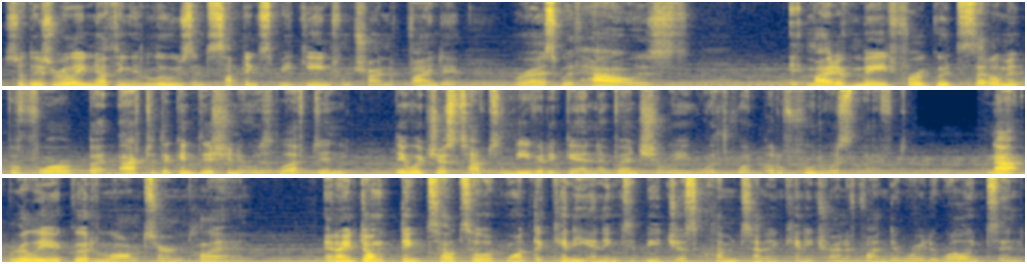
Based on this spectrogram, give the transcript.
So there's really nothing to lose and something to be gained from trying to find it, whereas with Howe's, it might have made for a good settlement before, but after the condition it was left in, they would just have to leave it again eventually with what little food was left. Not really a good long-term plan. And I don't think Telltale would want the Kenny ending to be just Clementine and Kenny trying to find their way to Wellington,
